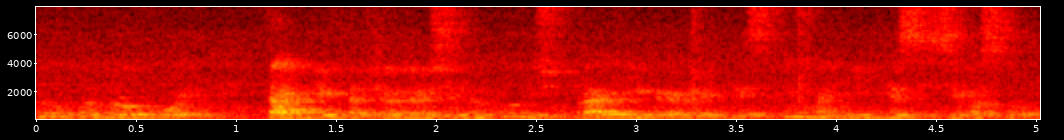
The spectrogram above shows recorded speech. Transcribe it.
был бы другой. Там Виктор Федорович Янукович проигрывает без Крыма и без Севастополя.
